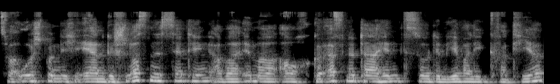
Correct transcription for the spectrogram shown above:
zwar ursprünglich eher ein geschlossenes Setting, aber immer auch geöffneter hin zu dem jeweiligen Quartier.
